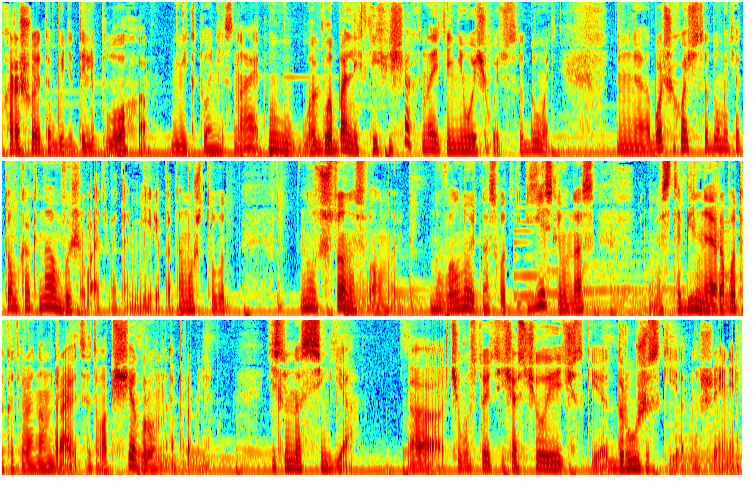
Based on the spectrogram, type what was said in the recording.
Хорошо это будет или плохо, никто не знает. Ну, о глобальных таких вещах, знаете, не очень хочется думать. Больше хочется думать о том, как нам выживать в этом мире, потому что вот, ну, что нас волнует? Ну, волнует нас вот, есть ли у нас стабильная работа, которая нам нравится, это вообще огромная проблема. Если у нас семья, а, чего стоят сейчас человеческие, дружеские отношения,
